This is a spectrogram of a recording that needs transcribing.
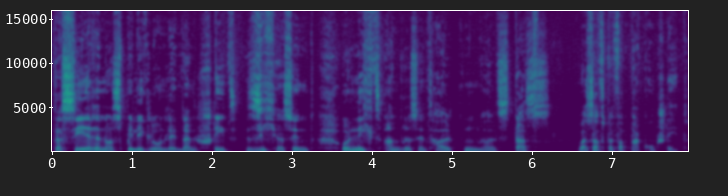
dass Serien aus Billiglohnländern stets sicher sind und nichts anderes enthalten als das, was auf der Verpackung steht?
